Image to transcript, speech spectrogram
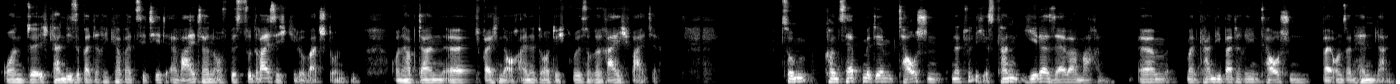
Und äh, ich kann diese Batteriekapazität erweitern auf bis zu 30 Kilowattstunden und habe dann äh, entsprechend auch eine deutlich größere Reichweite. Zum Konzept mit dem Tauschen. Natürlich, es kann jeder selber machen. Ähm, man kann die Batterien tauschen bei unseren Händlern.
